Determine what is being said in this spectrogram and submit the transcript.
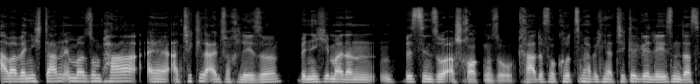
Aber wenn ich dann immer so ein paar äh, Artikel einfach lese, bin ich immer dann ein bisschen so erschrocken so. Gerade vor kurzem habe ich einen Artikel gelesen, dass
